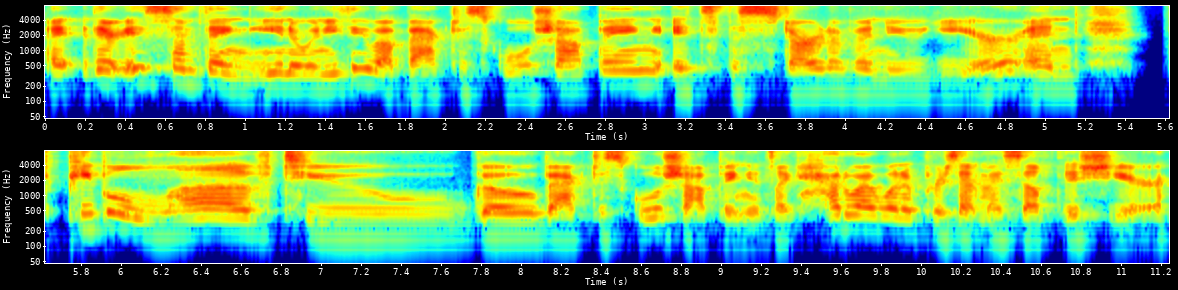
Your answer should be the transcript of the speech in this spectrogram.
I, there is something, you know, when you think about back to school shopping, it's the start of a new year, and people love to go back to school shopping. It's like, how do I want to present myself this year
